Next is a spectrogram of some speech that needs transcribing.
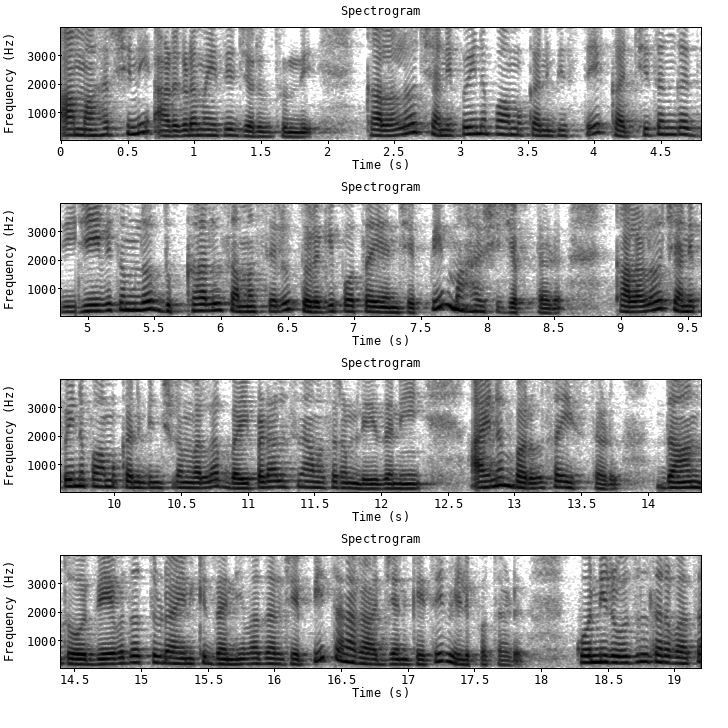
ఆ మహర్షిని అడగడం అయితే జరుగుతుంది. కలలో చనిపోయిన పాము కనిపిస్తే ఖచ్చితంగా జీవితంలో దుఃఖాలు సమస్యలు తొలగిపోతాయని చెప్పి మహర్షి చెప్తాడు. కలలో చనిపోయిన పాము కనిపించడం వల్ల భయపడాల్సిన అవసరం లేదని ఆయన భరోసా ఇస్తాడు. దాంతో దేవదత్తుడు ఆయనకి ధన్యవాదాలు చెప్పి తన రాజ్యానికి అయితే వెళ్ళిపోతాడు. కొన్ని రోజుల తర్వాత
